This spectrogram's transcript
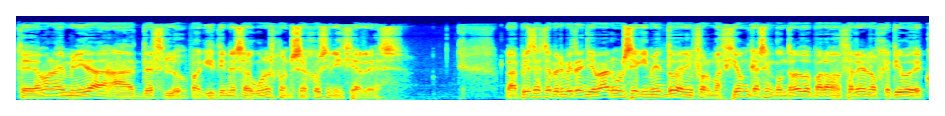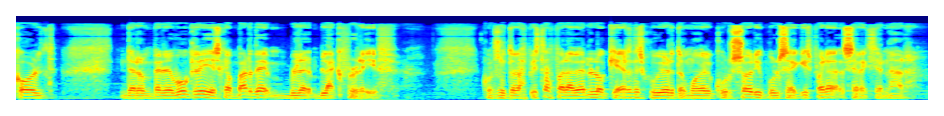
Te damos la bienvenida a Deathloop. Aquí tienes algunos consejos iniciales. Las pistas te permiten llevar un seguimiento de la información que has encontrado para avanzar en el objetivo de Colt, de romper el bucle y escapar de Bla- Black Reef. Consulta las pistas para ver lo que has descubierto. Mueve el cursor y pulsa X para seleccionar.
